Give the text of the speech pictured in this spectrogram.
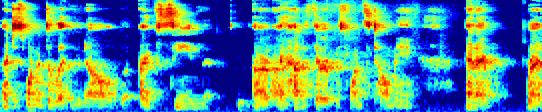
I just wanted to let you know that I've seen, or I had a therapist once tell me, and I read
